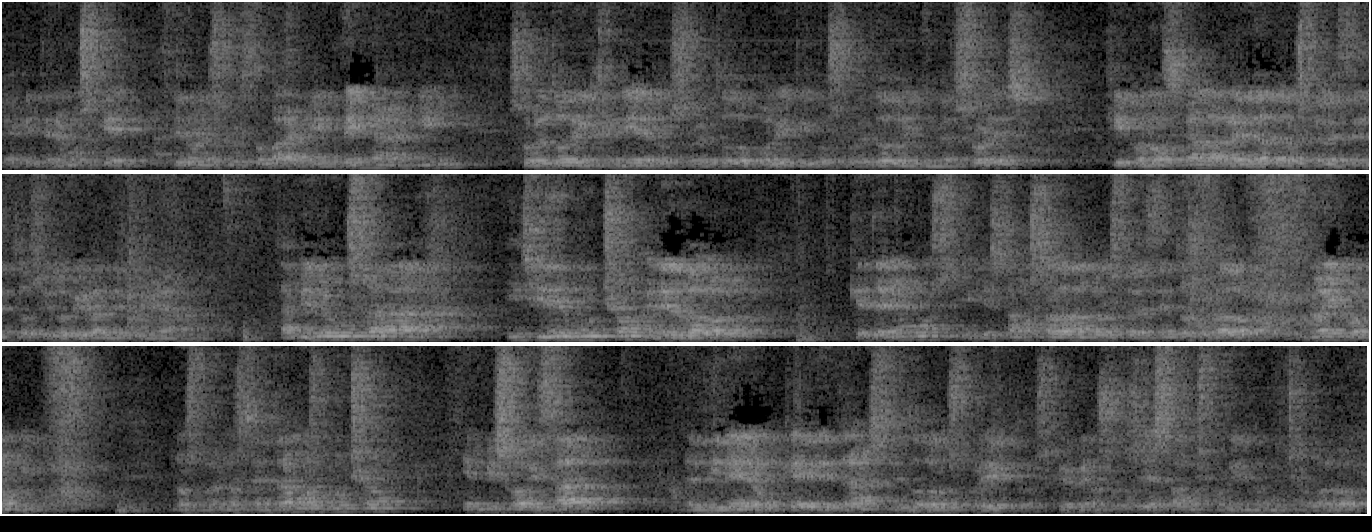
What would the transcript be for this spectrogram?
ya que tenemos que hacer un esfuerzo para que vengan aquí sobre todo ingenieros, sobre todo políticos, sobre todo inversores, que conozcan la realidad de los telecentros y lo vivan de primera mano. También me gusta incidir mucho en el valor que tenemos y que estamos trasladando los telecentros, un valor no económico. Nos, nos, centramos mucho en visualizar el dinero que hay detrás de todos los proyectos. Creo que nosotros ya estamos poniendo mucho valor,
